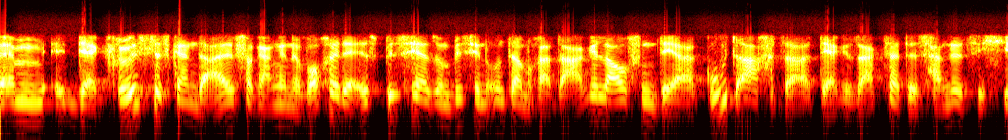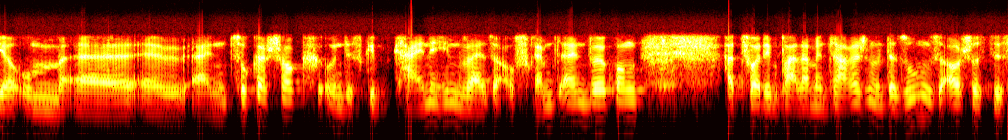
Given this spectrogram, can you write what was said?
Ähm, der größte Skandal vergangene Woche, der ist bisher so ein bisschen unterm Radar gelaufen. Der Gutachter, der gesagt hat, es handelt sich hier um äh, äh, einen Zuckerschock und es gibt keine Hinweise auf Fremdeinwirkung, hat vor dem Parlamentarischen Untersuchungsausschuss des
